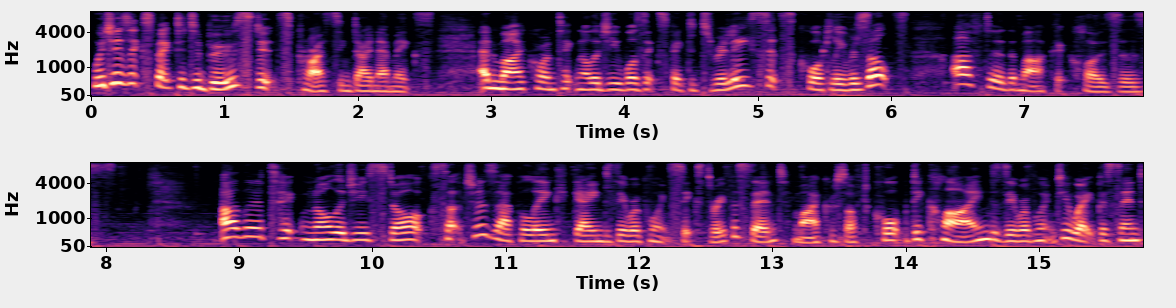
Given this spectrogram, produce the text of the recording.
which is expected to boost its pricing dynamics. And Micron Technology was expected to release its quarterly results after the market closes. Other technology stocks such as Apple Inc. gained 0.63%, Microsoft Corp declined 0.28%,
